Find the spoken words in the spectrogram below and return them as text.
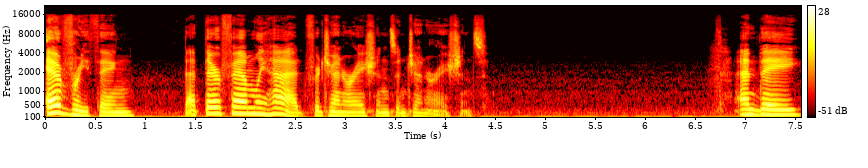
everything that their family had for generations and generations and they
